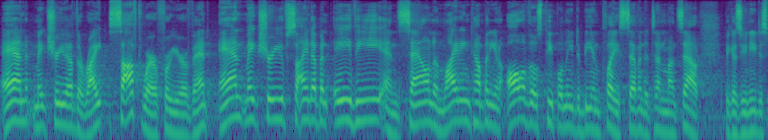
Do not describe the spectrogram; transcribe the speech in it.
and make sure you have the right software for your event and make sure you've signed up an AV and sound and lighting company and all of those people need to be in place seven to 10 months out because you need to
